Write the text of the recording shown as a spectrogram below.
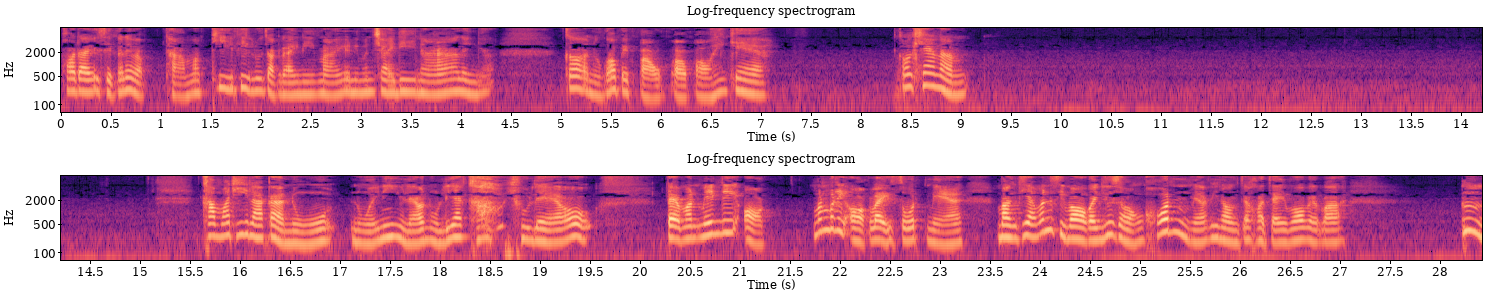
พอใดเสร็จก็เลยแบบถามว่าพี่พี่รู้จักใดนี้ไหมอันนี้มันใช้ดีนะอะไรเงี้ย ก็หนูก็ไปเป่าเป่าเป่าให้แก ก็แค่นั้น คำว่าที่รักอะหนูหนูนี่อยู่แล้วหนูเรียกเขาอยู่แล้ว แต่มันไม่ได้ออก มันไม่ได้ออกไหลฟ์สดแหมบางทีมันสิบอกกันอยู่สองคนแหมพี่น้องจะขอใจบอกแบบว่า อืม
